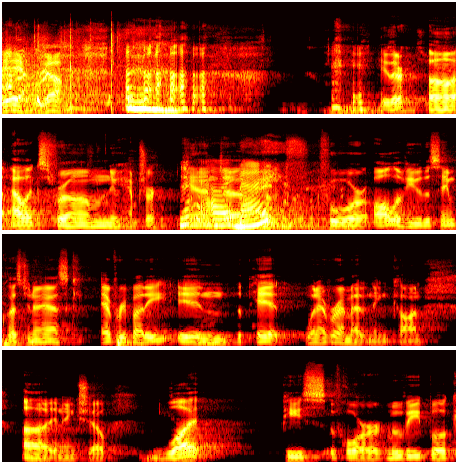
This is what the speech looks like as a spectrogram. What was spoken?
Yeah. Yeah. Hey there, uh, Alex from New Hampshire. and uh, Nice. for all of you, the same question I ask everybody in the pit whenever I'm at an ink con, uh, an ink show. What piece of horror, movie, book,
